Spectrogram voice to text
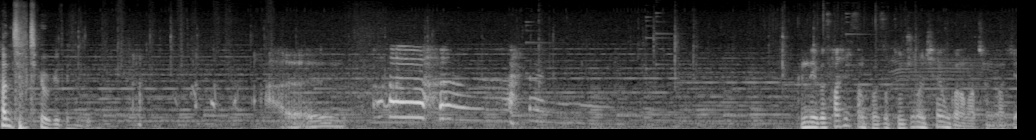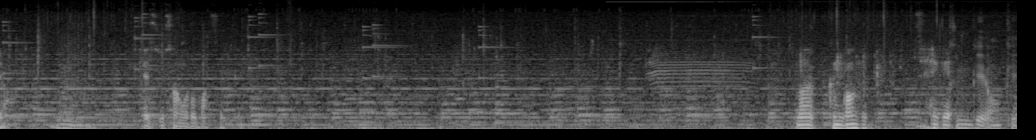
한줄 됐는데. 아, 근데 이거 사실상 벌써 두 줄은 채운 거나 마찬가지야. 음. 개수상으로 봤을 때. 나 금광색 3개. 근게 오케이.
